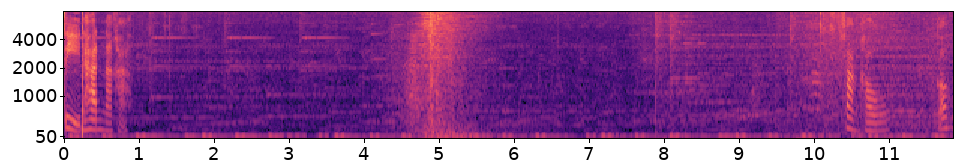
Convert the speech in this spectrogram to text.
สี่ท่านนะคะฝั่งเขาก็โห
